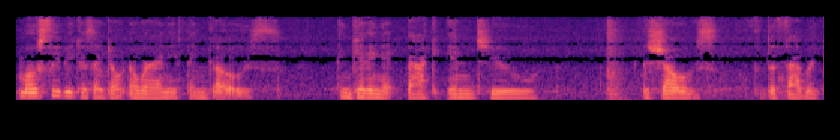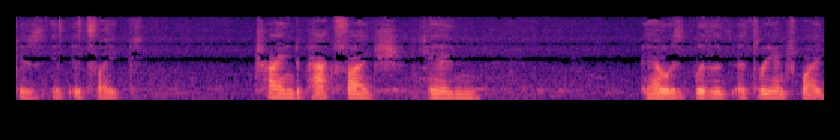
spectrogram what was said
mostly because I don't know where anything goes and getting it back into the shelves the fabric is it, it's like trying to pack fudge in you know with, with a, a three inch wide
